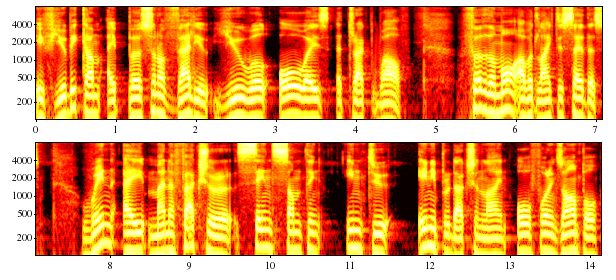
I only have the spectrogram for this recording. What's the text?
If you become a person of value, you will always attract wealth. Furthermore, I would like to say this when a manufacturer sends something into any production line, or for example,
